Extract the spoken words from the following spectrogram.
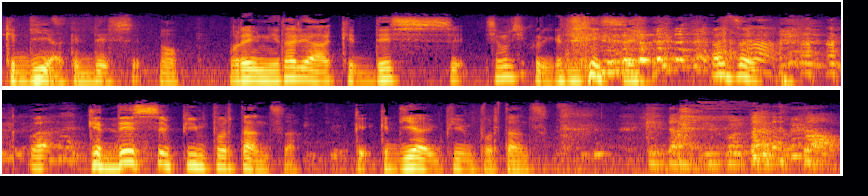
che dia, che desse, no. Vorrei un'Italia che desse... Siamo sicuri che desse? Aspetta. Ma che desse più importanza. Che, che dia più importanza. Che dà più importanza? No,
